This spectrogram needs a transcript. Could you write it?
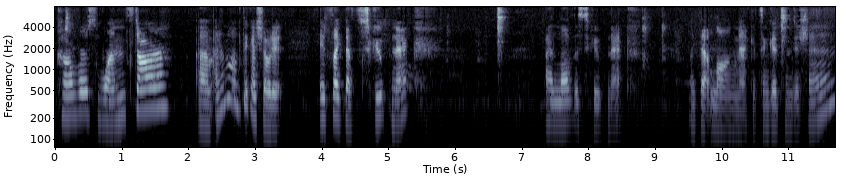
Converse One Star. Um, I don't know. I don't think I showed it. It's like that scoop neck. I love the scoop neck. Like that long neck. It's in good condition.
